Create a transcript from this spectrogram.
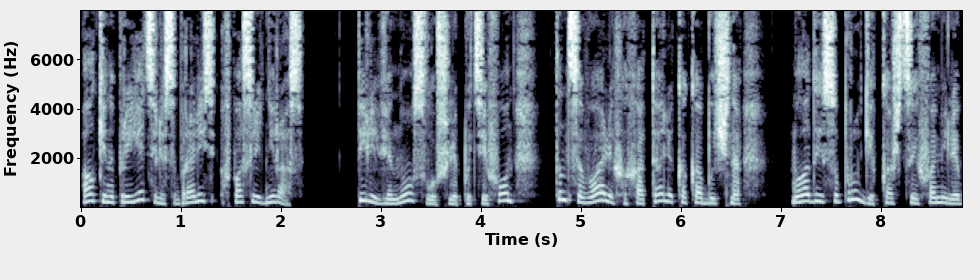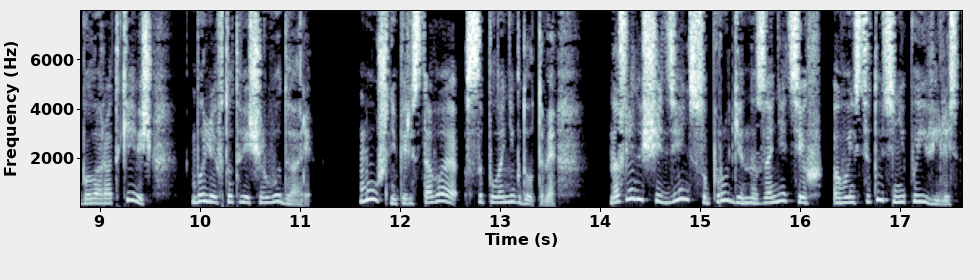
Алкины приятели собрались в последний раз. Пили вино, слушали патефон, танцевали, хохотали, как обычно. Молодые супруги, кажется, их фамилия была Радкевич, были в тот вечер в ударе. Муж, не переставая, сыпал анекдотами. На следующий день супруги на занятиях в институте не появились.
